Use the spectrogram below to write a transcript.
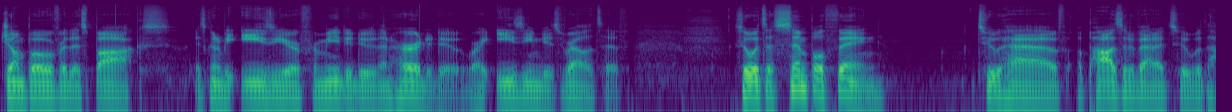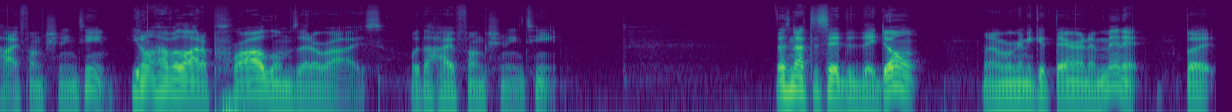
jump over this box, it's going to be easier for me to do than her to do, right? Easy is relative. So it's a simple thing to have a positive attitude with a high functioning team. You don't have a lot of problems that arise with a high functioning team. That's not to say that they don't, and we're going to get there in a minute, but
